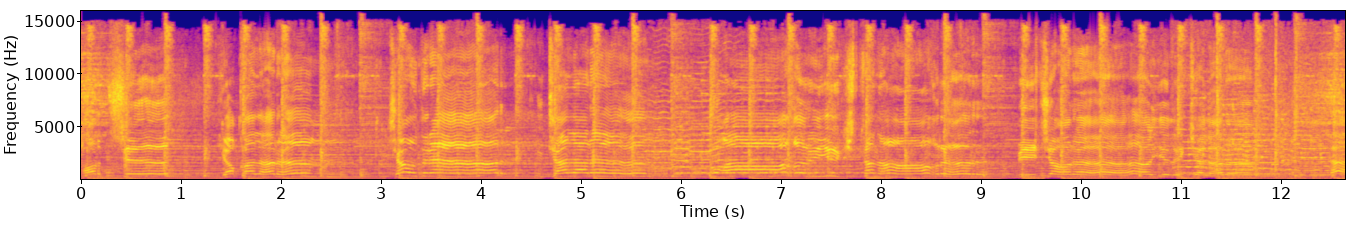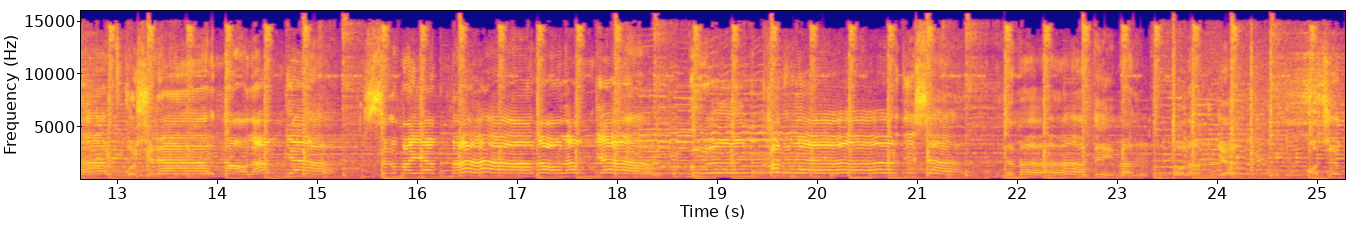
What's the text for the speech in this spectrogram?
tortishib yoqalarim chavdirar ukalarim bu og'ir yurakdan og'rir bechora yelkalarim. Dard qo'shilar nolamga sig'mayapman olamga buvim qanilar desa nima deyman bolamga? Ochiq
